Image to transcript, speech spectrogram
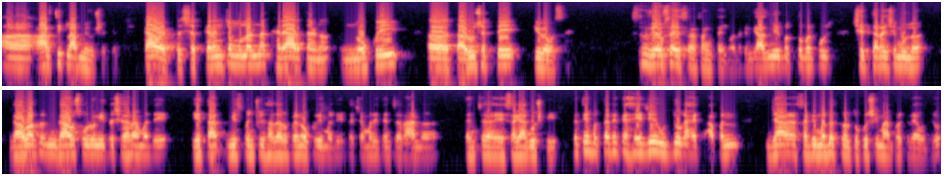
आर्थिक लाभ मिळू शकेल. काय वाटतं? शेतकऱ्यांच्या मुलांना खऱ्या अर्थानं नोकरी तारू शकते की व्यवसाय? सर व्यवसाय सांगता येईल मला कारण की आज मी बघतो भरपूर शेतकऱ्यांची मुलं गावा गाव सोडून इथं शहरामध्ये येतात. वीस पंचवीस हजार रुपये नोकरीमध्ये त्याच्यामध्ये त्यांचं राहणं त्यांच्या सगळ्या गोष्टी तर ते बघतात ते हे जे उद्योग आहेत आपण ज्यासाठी मदत करतो कृषी माल प्रक्रिया उद्योग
